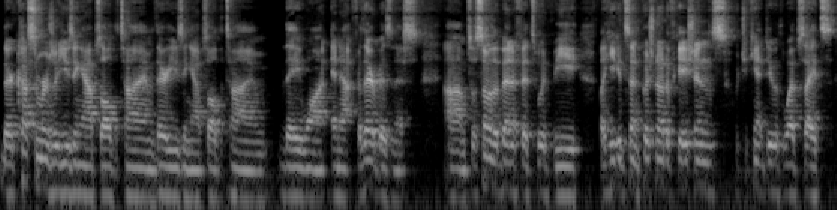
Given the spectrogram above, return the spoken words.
their customers are using apps all the time. They're using apps all the time. They want an app for their business. Um, so some of the benefits would be like you can send push notifications which you can't do with websites.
